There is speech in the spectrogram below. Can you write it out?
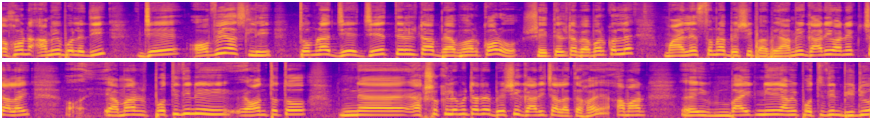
তখন আমি বলে দিই যে অবভিয়াসলি তোমরা যে যে তেলটা ব্যবহার করো, সেই তেলটা ব্যবহার করলে মাইলেজ তোমরা বেশি পাবে। আমি গাড়ি অনেক চালাই, আমার প্রতিদিনই অন্তত একশো কিলোমিটারের বেশি গাড়ি চালাতে হয়। আমার এই বাইক নিয়েই আমি প্রতিদিন ভিডিও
